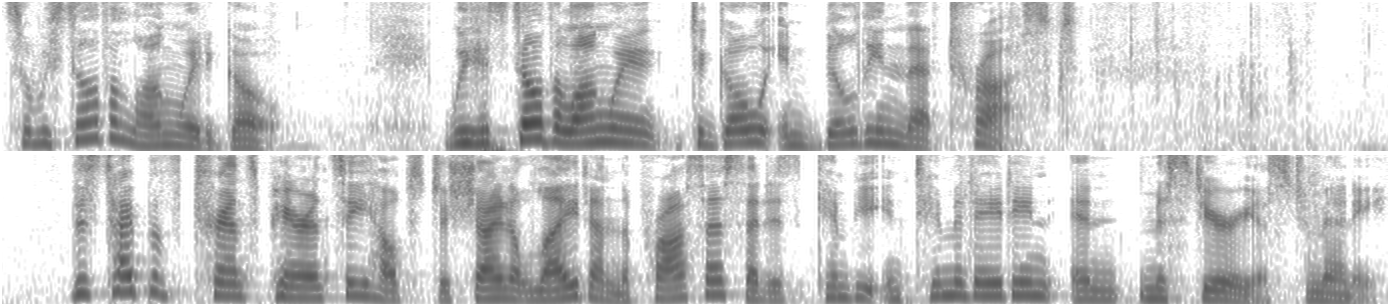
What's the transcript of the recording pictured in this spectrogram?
So we still have a long way to go. We still have a long way to go in building that trust. This type of transparency helps to shine a light on the process that is, can be intimidating and mysterious to many.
